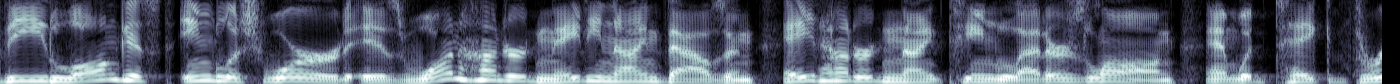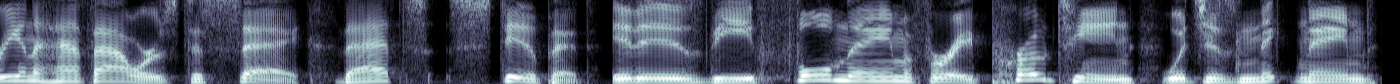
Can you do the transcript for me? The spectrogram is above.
The longest English word is 189,819 letters long and would take three and a half hours to say. That's stupid. It is the full name for a protein which is nicknamed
